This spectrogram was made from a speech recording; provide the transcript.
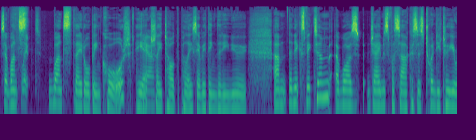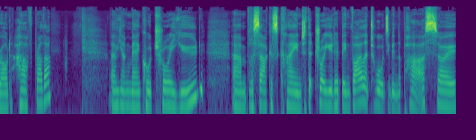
So once Flipped. once they'd all been caught, he Yeah. actually told the police everything that he knew. Um, the next victim uh, was James Vlassakis' 22 year old half brother. A young man called Troy Youde. Um, Vlassakis claimed that Troy Youde had been violent towards him in the past, so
